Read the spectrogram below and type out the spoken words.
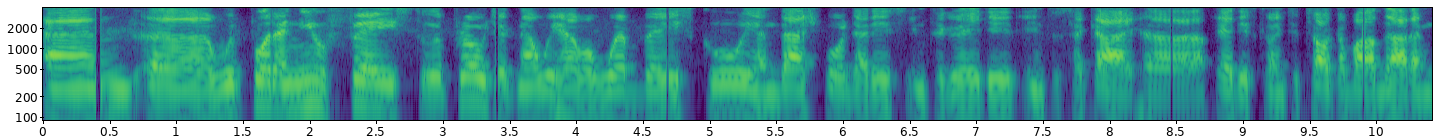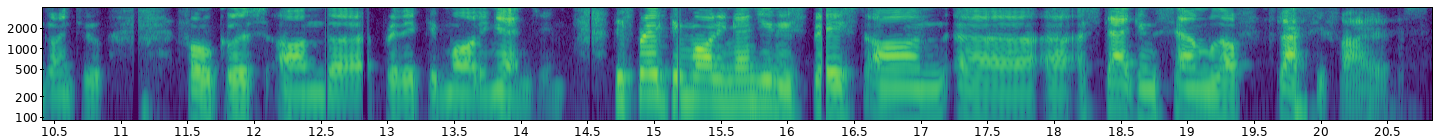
And uh, we put a new face to the project. Now we have a web-based GUI and dashboard that is integrated into Sakai. Uh, Ed is going to talk about that. I'm going to focus on the predictive modeling engine. This predictive modeling engine is based on uh, a stack ensemble of classifiers.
